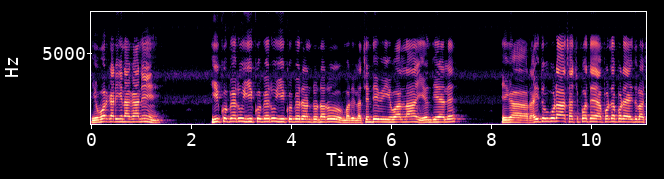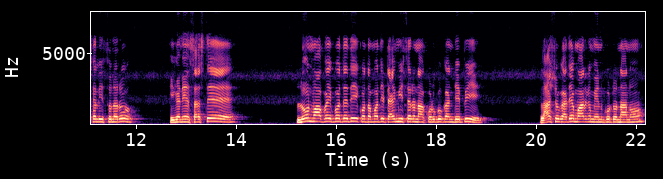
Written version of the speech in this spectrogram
ఎవరికి అడిగినా కానీ ఈ కుబేరు ఈ కుబేరు ఈ కుబేరు అంటున్నారు. మరి లక్ష్మీదేవి ఇవ్వాలనా? ఏం చేయాలి? ఇక రైతు కూడా చచ్చిపోతే అప్పటిదప్పుడే ఐదు లక్షలు ఇస్తున్నారు. ఇక నేను సస్తే లోన్ మాఫ్ అయిపోతుంది కొంతమంది టైం ఇస్తారు నా కొడుకుకు అని చెప్పి లాస్ట్కు అదే మార్గం ఎన్నుకుంటున్నాను.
